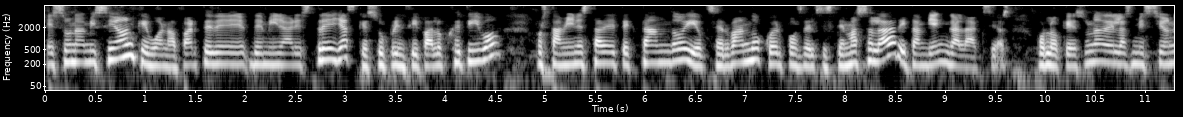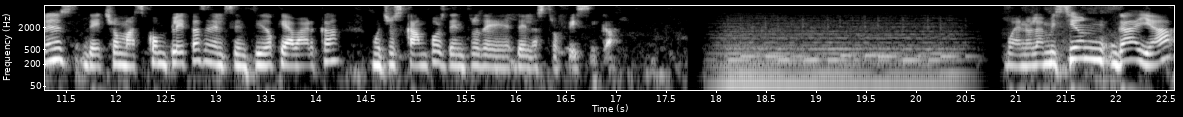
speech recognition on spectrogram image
Es una misión que, bueno, aparte de, mirar estrellas, que es su principal objetivo, pues también está detectando y observando cuerpos del sistema solar y también galaxias, por lo que es una de las misiones, de hecho, más completas en el sentido que abarca muchos campos dentro de, la astrofísica. Bueno, la misión Gaia,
